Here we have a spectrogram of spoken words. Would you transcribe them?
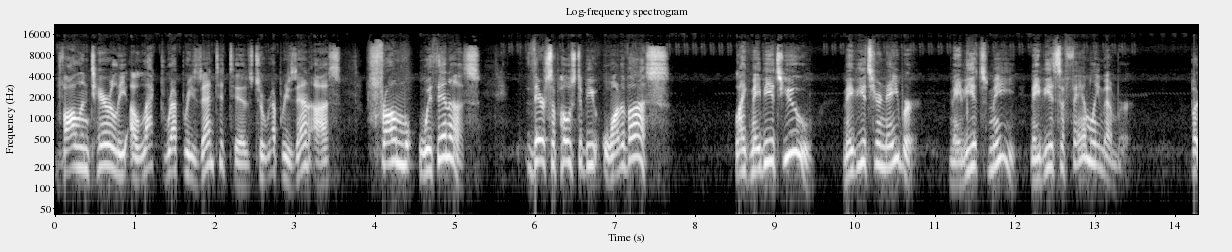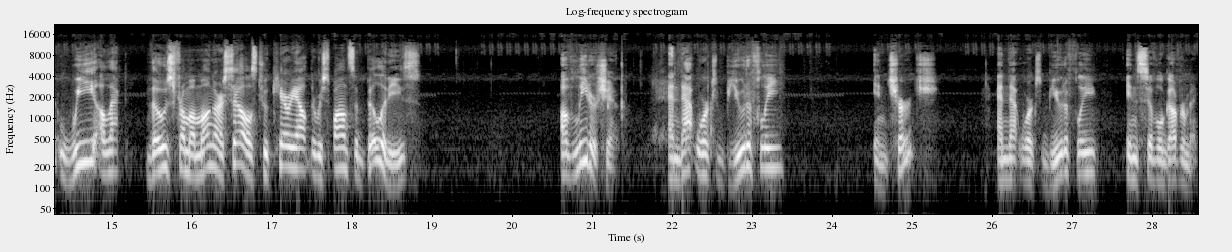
voluntarily elect representatives to represent us from within us they're supposed to be one of us. Like maybe it's you, maybe it's your neighbor, maybe it's me, maybe it's a family member. But we elect those from among ourselves to carry out the responsibilities of leadership. And that works beautifully in church, and that works beautifully in civil government.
